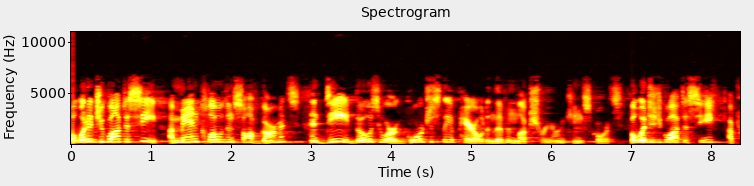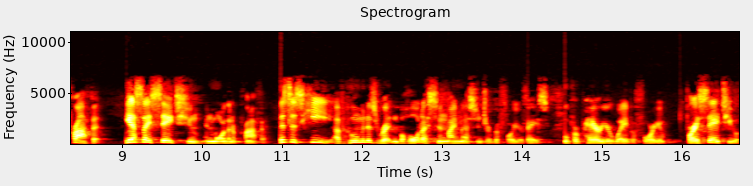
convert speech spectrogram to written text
But what did you go out to see? A man clothed in soft garments? Indeed, those who are gorgeously apparelled and live in luxury are in king's courts. But what did you go out to see? A prophet. Yes, I say to you, and more than a prophet. This is he of whom it is written, Behold, I send my messenger before your face, who will prepare your way before you. For I say to you,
